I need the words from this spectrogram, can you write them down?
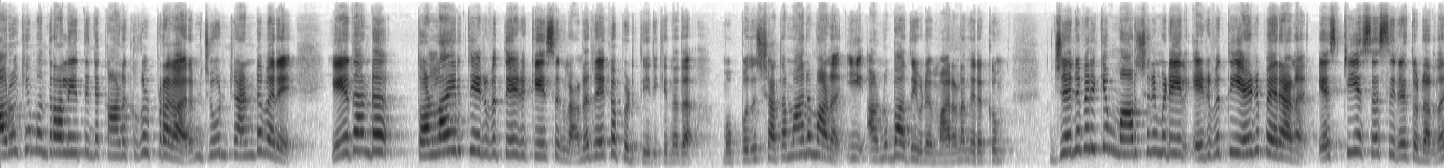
ആരോഗ്യ മന്ത്രാലയത്തിന്റെ കണക്കുകൾ പ്രകാരം ജൂൺ രണ്ട് വരെ ഏതാണ്ട് തൊള്ളായിരത്തി എഴുപത്തി ഏഴ് കേസുകളാണ് രേഖപ്പെടുത്തിയിരിക്കുന്നത്. മുപ്പത് ശതമാനമാണ് ഈ അണുബാധയുടെ മരണനിരക്കും. ജനുവരിക്കും മാർച്ചിനും ഇടയിൽ എഴുപത്തിയേഴ് പേരാണ് എസ് ടി എസ് എസിനെ തുടർന്ന്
